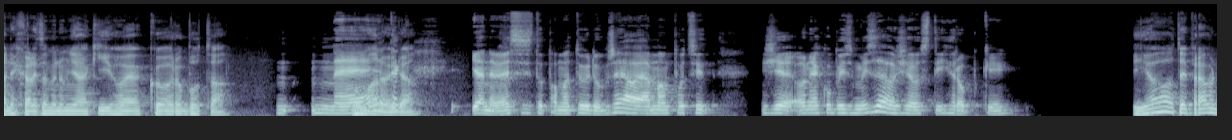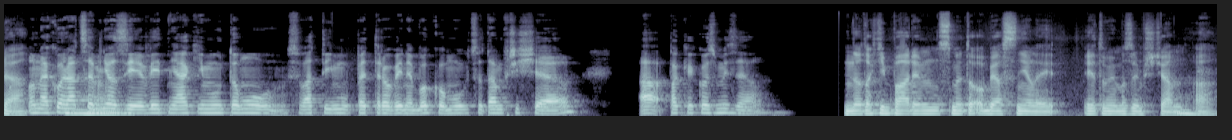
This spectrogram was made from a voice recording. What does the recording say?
A nechali tam jenom nějakýho jako robota. N- ne, Humanoida. tak já nevím, jestli si to pamatuju dobře, ale já mám pocit, že on jakoby zmizel, že jo, z té hrobky. Jo, to je pravda. On akorát se No. měl zjevit nějakému tomu svatýmu Petrovi nebo komu, co tam přišel a pak jako zmizel. No tak tím pádem jsme to objasnili. Je to mimozemšťan. A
